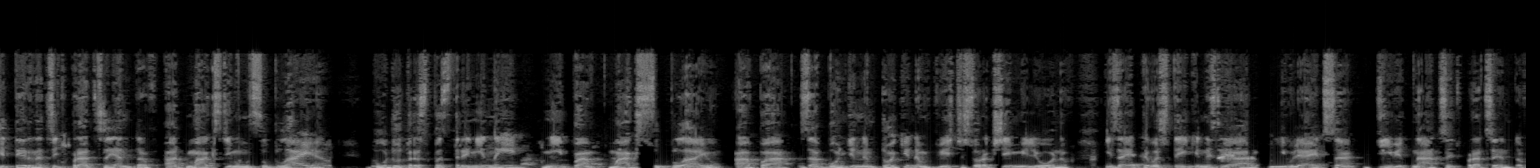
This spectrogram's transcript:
14% от maximum supply я будут распространены не по макс-суплаю, а по забонденным токенам 247 миллионов. Из-за этого стейки на FIAR является 19%,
